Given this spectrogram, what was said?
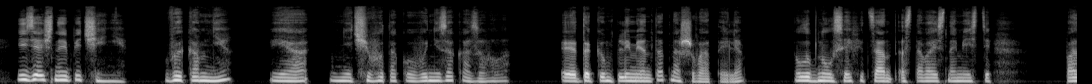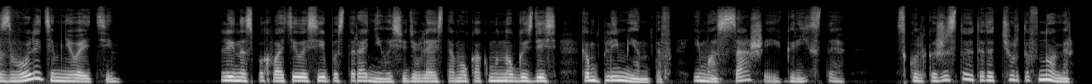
— изящное печенье. «Вы ко мне?» Я ничего такого не заказывала. «Это комплимент от нашего отеля», — улыбнулся официант, оставаясь на месте. «Позволите мне войти?» Лина спохватилась и посторонилась, удивляясь тому, как много здесь комплиментов. И массаж, и игристая. Сколько же стоит этот чёртов номер,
